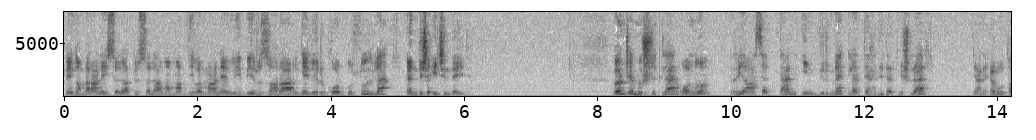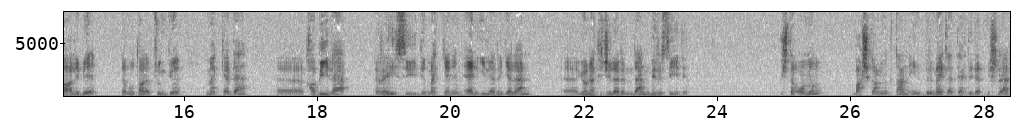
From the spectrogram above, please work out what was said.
Peygamber aleyhissalatü vesselama maddi ve manevi bir zarar gelir korkusuyla endişe içindeydi. Önce müşrikler onu riyasetten indirmekle tehdit etmişler. Yani Ebu Talib'i. Ebu Talip çünkü Mekke'de e, kabile reisiydi. Mekke'nin en ileri gelen e, yöneticilerinden birisiydi. İşte onu başkanlıktan indirmekle tehdit etmişler.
